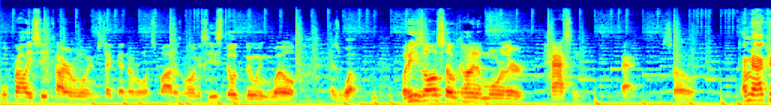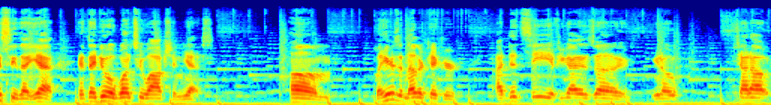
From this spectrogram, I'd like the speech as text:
we'll probably see Kyren Williams take that number one spot as long as he's still doing well as well. But he's also kind of more their passing back. So I mean, I can see that. Yeah, if they do a one-two option, yes. Um, but here's another kicker. I did see if you guys, uh, you know, shout out,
